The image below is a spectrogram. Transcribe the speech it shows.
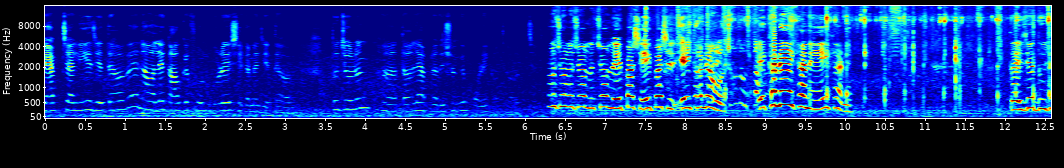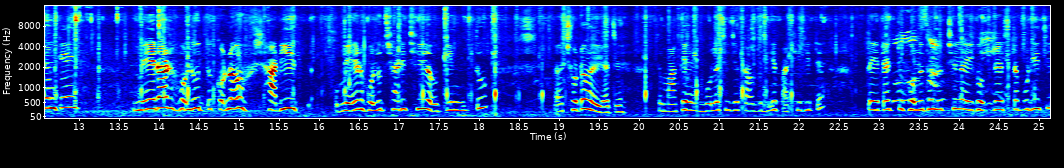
ম্যাপ চালিয়ে যেতে হবে নাহলে কাউকে ফোন করে সেখানে যেতে হবে। তো চলুন তাহলে আপনাদের সঙ্গে পরে কথা হচ্ছে। চলো চলো চলো চলো, এই পাশে এই পাশে, এইখানে এখানে এইখানে এইখানে। তো এই যে দুজনকেই, মেয়ের আর হলুদ কোনো শাড়ি, মেয়ের হলুদ শাড়ি ছিল, কিন্তু ছোট হয়ে গেছে। তো মাকে বলেছি যে কাউকে দিয়ে পাঠিয়ে দিতে। তো এটা একটু হলুদ হলুদ ছিল, এই ড্রেসটা পরিয়েছি।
